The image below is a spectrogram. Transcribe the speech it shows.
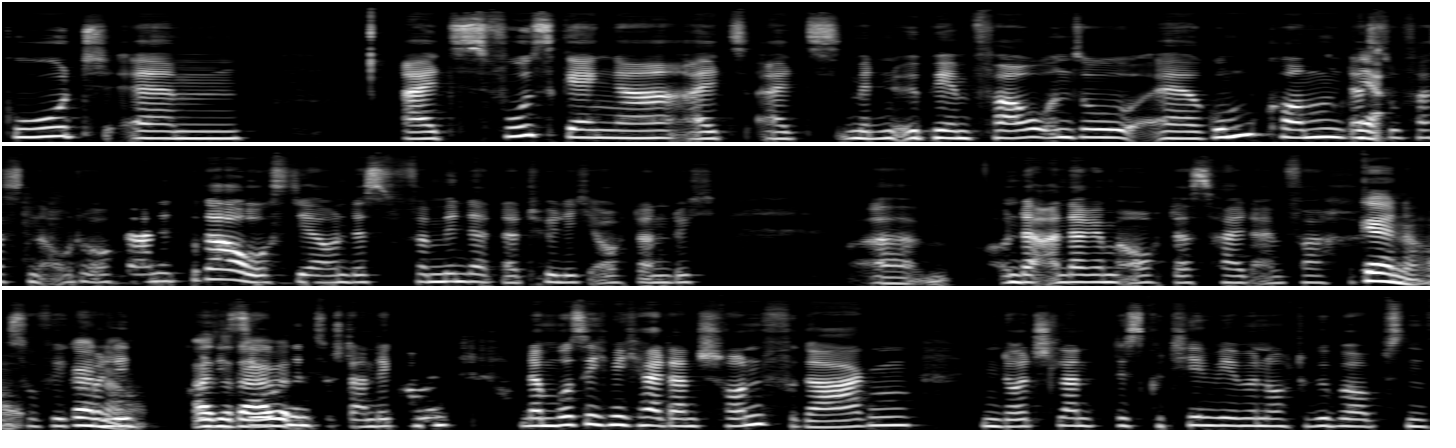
gut ähm, als Fußgänger, als, als mit dem ÖPNV und so äh, rumkommen, dass Ja. du fast ein Auto auch gar nicht brauchst. Ja, und das vermindert natürlich auch dann durch ähm, unter anderem auch, dass halt einfach Genau, so viel genau. Also da- zustande kommen. Und da muss ich mich halt dann schon fragen, in Deutschland diskutieren wir immer noch darüber, ob es ein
